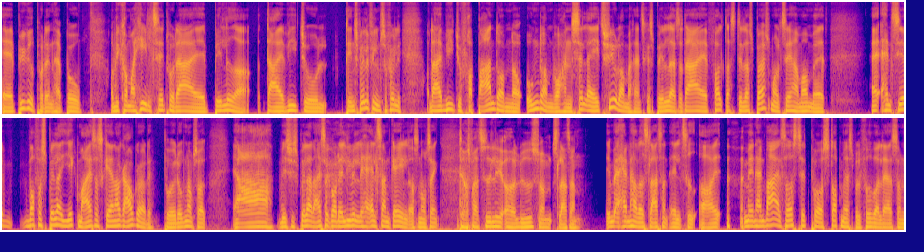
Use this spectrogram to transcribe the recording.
er bygget på den her bog. Og vi kommer helt tæt på. Der er øh, billeder, der er video. Det er en spillefilm selvfølgelig, og der er video fra barndommen og ungdommen, hvor han selv er i tvivl om, at han skal spille. Altså, der er folk, der stiller spørgsmål til ham om, at han- siger, hvorfor spiller I ikke mig, så skal jeg nok afgøre det på et ungdomshold. Ja, hvis vi spiller dig, så går det alligevel alt sammen galt og sådan nogle ting. Det er også bare tidligt at lyde som Zlatan. Jamen, han har været Zlatan altid. Og, men han var altså også tæt på at stoppe med at spille fodbold der som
